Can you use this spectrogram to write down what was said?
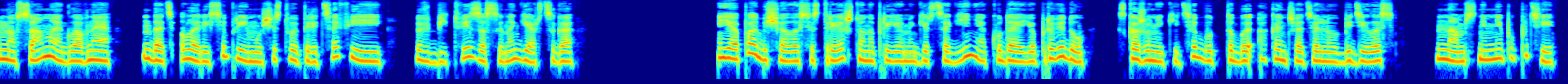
Но самое главное — дать Ларисе преимущество перед Софией в битве за сына герцога. Я пообещала сестре, что на приеме герцогиня, куда ее проведу, скажу Никите, будто бы окончательно убедилась. Нам с ним не по пути,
